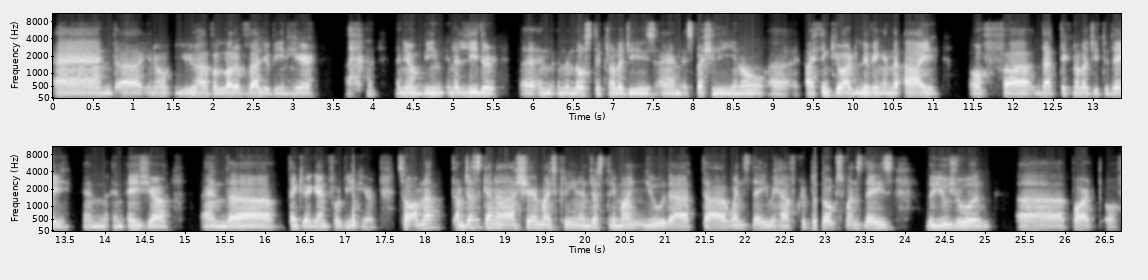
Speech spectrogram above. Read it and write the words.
and uh, you know you have a lot of value being here, and you know being in a leader uh, in, in those technologies and especially you know uh, i think you are living in the eye of uh, that technology today in in asia. And uh, thank you again for being here. So i'm not i'm just gonna share my screen and just remind you that uh, wednesday we have crypto talks wednesdays the usual uh, part of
